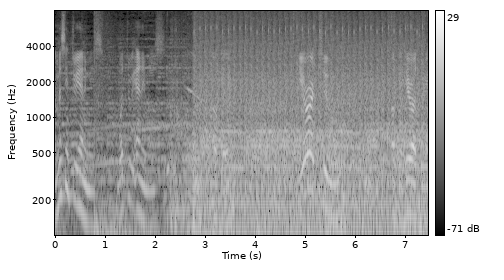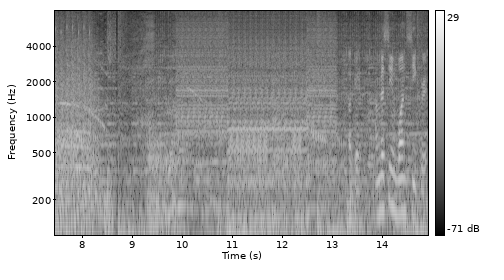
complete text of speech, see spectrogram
I'm missing three enemies. What three enemies? Okay. Here are two. Okay, here are three. Okay, I'm missing one secret.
